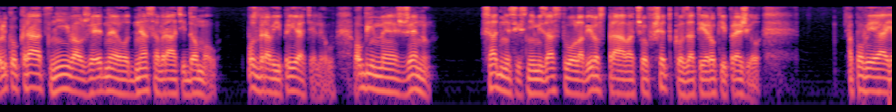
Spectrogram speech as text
Koľkokrát sníval, že jedného dňa sa vráti domov, pozdraví priateľov, objíme ženu, sadne si s nimi za stôl a vyrozpráva, čo všetko za tie roky prežil. A povie aj,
